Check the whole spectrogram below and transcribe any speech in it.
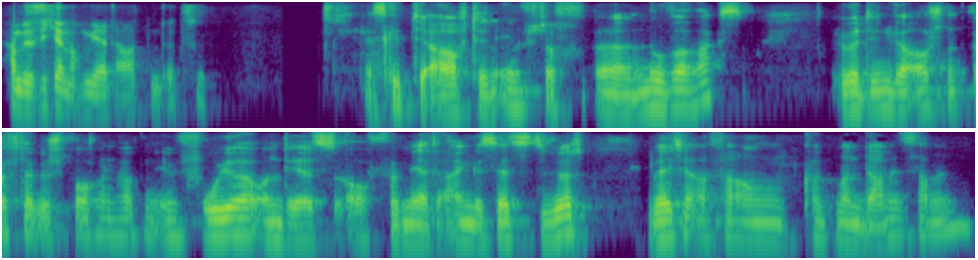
haben wir sicher noch mehr Daten dazu. Es gibt ja auch den Impfstoff äh, Novavax, über den wir auch schon öfter gesprochen hatten im Frühjahr und der jetzt auch vermehrt eingesetzt wird. Welche Erfahrungen konnte man damit sammeln?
